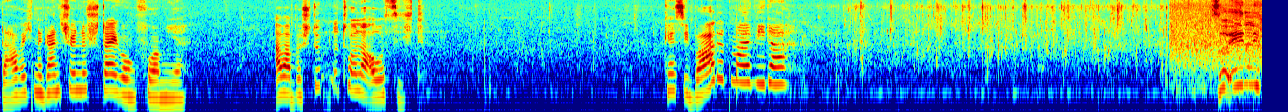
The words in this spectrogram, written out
Da habe ich eine ganz schöne Steigung vor mir. Aber bestimmt eine tolle Aussicht. Cassie badet mal wieder. So ähnlich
